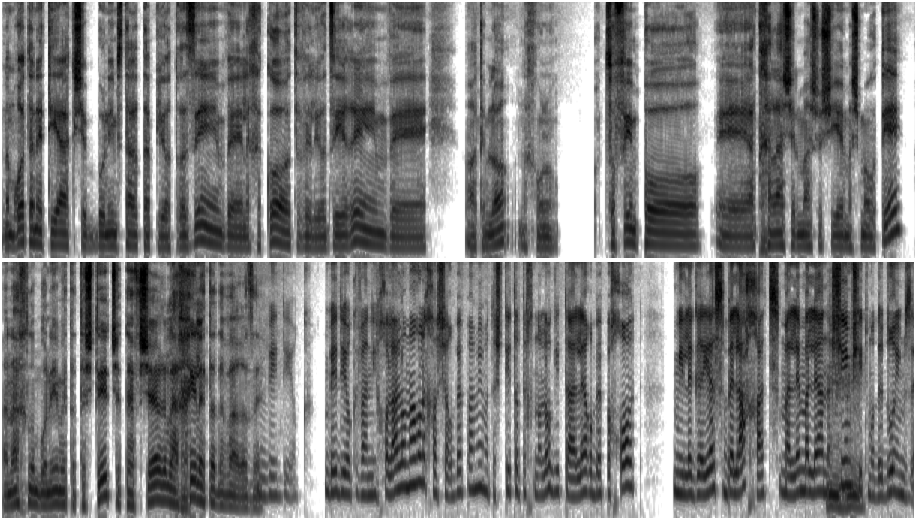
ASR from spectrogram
למרות הנטייה כשבונים סטארט-אפ להיות רזים ולחכות ולהיות זהירים ואמרתם לא אנחנו צופים פה אה, התחלה של משהו שיהיה משמעותי אנחנו בונים את התשתית שתאפשר להכיל את הדבר הזה. בדיוק בדיוק ואני יכולה לומר לך שהרבה פעמים התשתית הטכנולוגית תעלה הרבה פחות מלגייס בלחץ מלא מלא אנשים mm-hmm. שיתמודדו עם זה.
